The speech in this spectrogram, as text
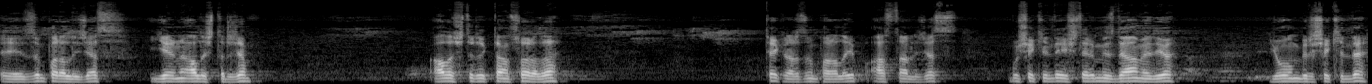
Ee, zımparalayacağız. Yerine alıştıracağım. Alıştırdıktan sonra da tekrar zımparalayıp astarlayacağız. Bu şekilde işlerimiz devam ediyor. Yoğun bir şekilde.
